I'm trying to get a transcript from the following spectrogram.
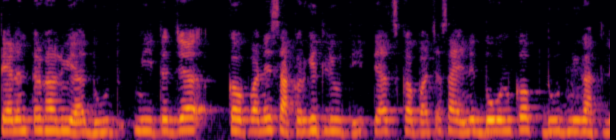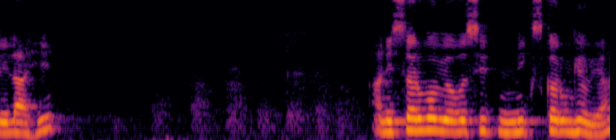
त्यानंतर घालूया दूध. मी इथं ज्या कपाने साखर घेतली होती. त्याच कपाच्या साहाय्याने दोन कप दूध मी घातलेलं आहे. आणि सर्व व्यवस्थित मिक्स करून घेऊया.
